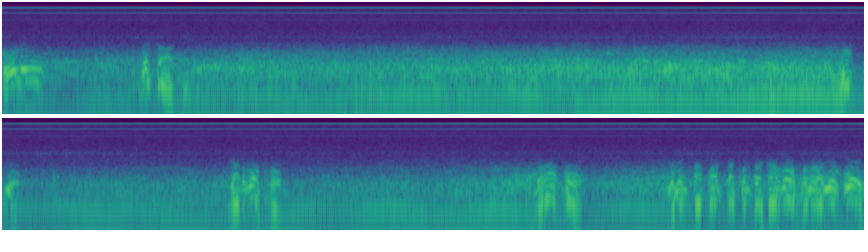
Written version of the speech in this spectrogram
Rulli, Deja. Macio. Cardoso. Bravo. Violenta falta contra Cardoso, no la dio el juez.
